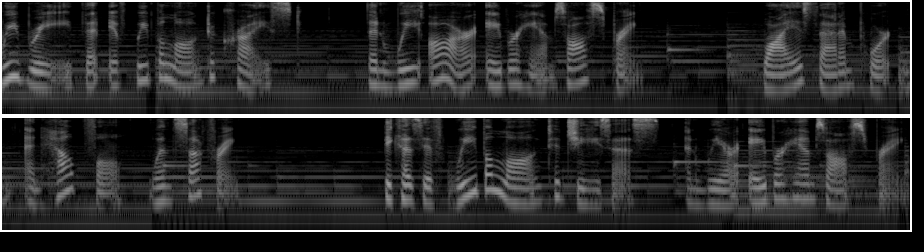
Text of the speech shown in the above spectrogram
we read that if we belong to Christ, then we are Abraham's offspring. Why is that important and helpful when suffering? Because if we belong to Jesus and we are Abraham's offspring,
